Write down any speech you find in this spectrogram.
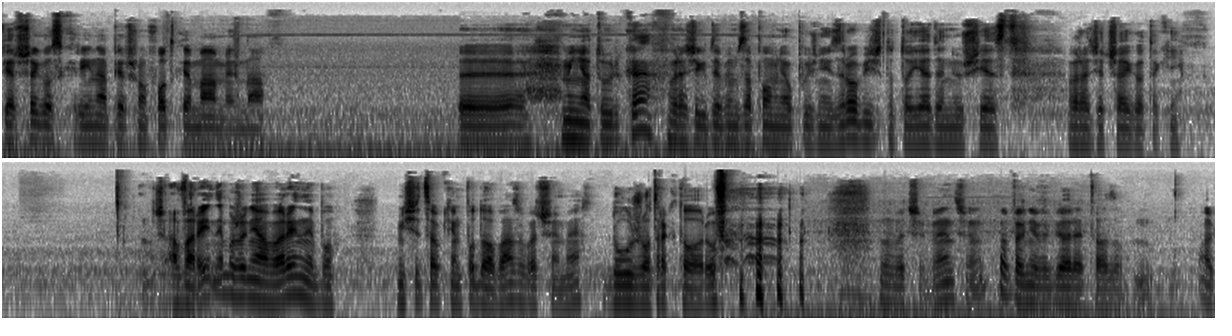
pierwszego screena, pierwszą fotkę mamy na e, miniaturkę. W razie gdybym zapomniał później zrobić, no to jeden już jest w razie czego taki znaczy awaryjny, może nie awaryjny, bo mi się całkiem podoba, zobaczymy. Dużo traktorów. zobaczymy, czy, no pewnie wybiorę to. Ok.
